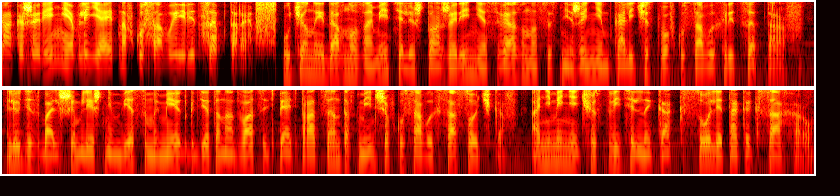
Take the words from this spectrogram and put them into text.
как ожирение влияет на вкусовые рецепторы. Ученые давно заметили, что ожирение связано со снижением количества вкусовых рецепторов. Люди с большим лишним весом имеют где-то на 25% меньше вкусовых сосочков. Они менее чувствительны как к соли, так и к сахару.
